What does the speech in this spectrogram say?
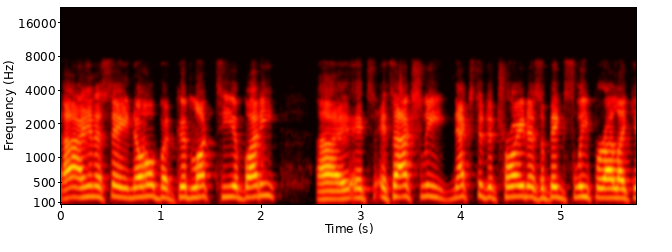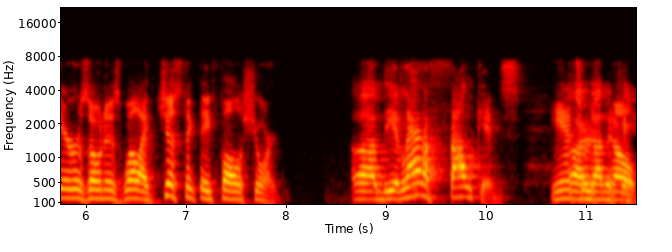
I'm going to say no, but good luck to you, buddy. Uh, it's it's actually next to Detroit as a big sleeper. I like Arizona as well. I just think they fall short. Um, the Atlanta Falcons The are answer is no. team.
